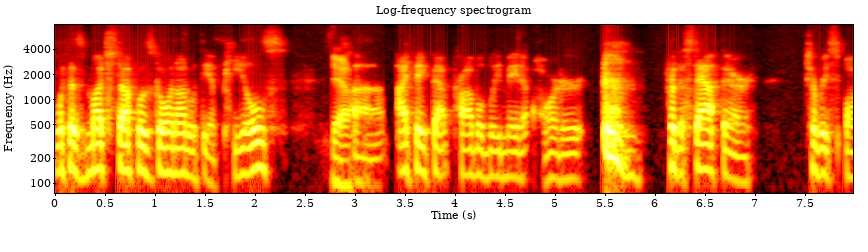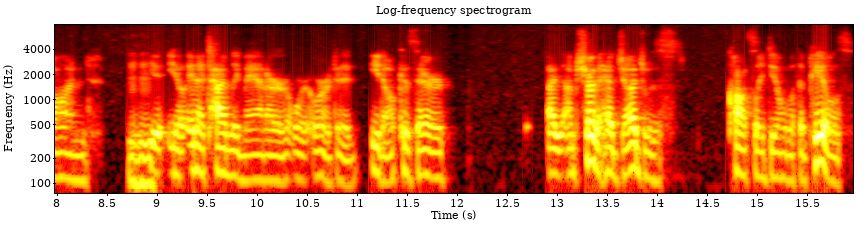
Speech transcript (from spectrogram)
with as much stuff was going on with the appeals, yeah, uh, I think that probably made it harder for the staff there to respond, mm-hmm. you, you, know, in a timely manner or or to you know because they're, I, am sure the head judge was constantly dealing with appeals,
